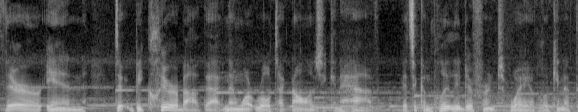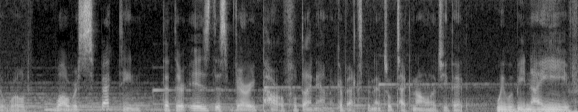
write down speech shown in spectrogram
therein, to be clear about that, and then what role technology can have. It's a completely different way of looking at the world while respecting that there is this very powerful dynamic of exponential technology that we would be naive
